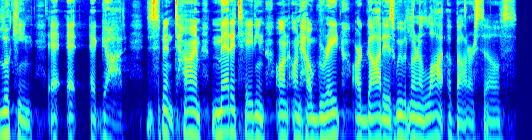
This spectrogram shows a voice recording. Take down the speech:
looking at, at, at God. Spent time meditating on, on how great our God is. We would learn a lot about ourselves.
